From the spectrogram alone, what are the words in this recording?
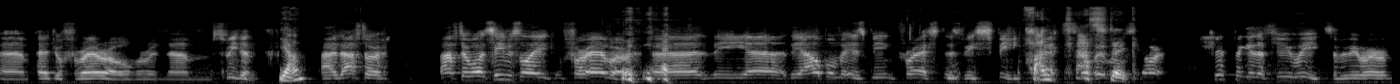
um, Pedro Ferreira over in um, Sweden. Yeah. And after after what seems like forever, yeah. uh, the uh, the album is being pressed as we speak. Fantastic. so it will start shipping in a few weeks. I mean, we were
